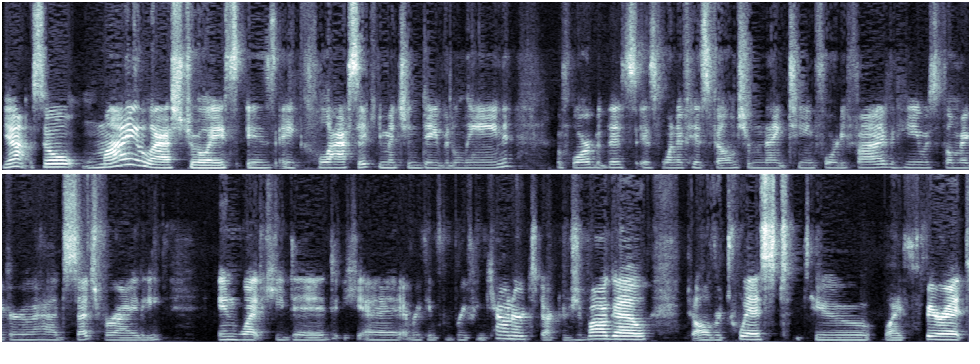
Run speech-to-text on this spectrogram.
Yeah. So my last choice is a classic. You mentioned David Lean before, but this is one of his films from 1945, and he was a filmmaker who had such variety in what he did. He, uh, everything from Brief Encounter to Dr. Zhivago to Oliver Twist to Blithe Spirit,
